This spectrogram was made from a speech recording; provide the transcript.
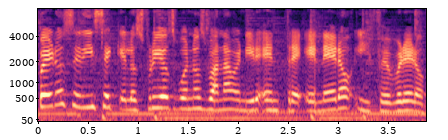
pero se dice que los fríos buenos van a venir entre enero y febrero.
